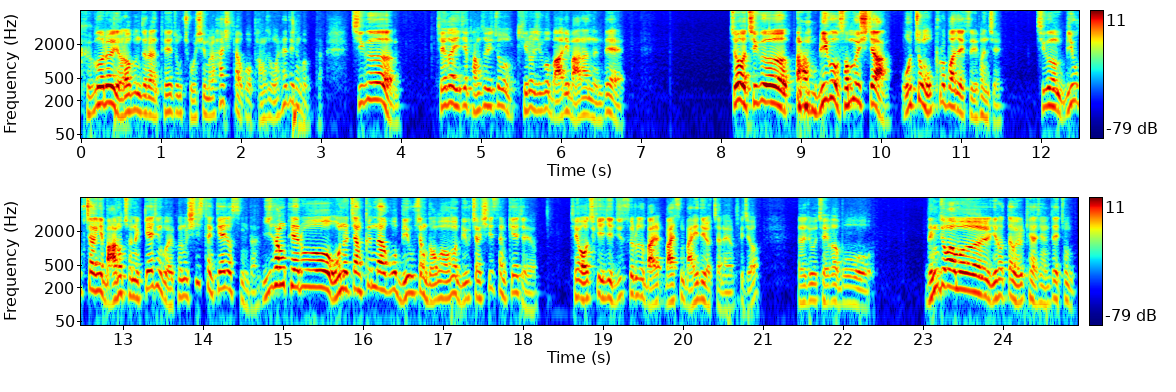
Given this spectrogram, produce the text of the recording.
그거를 여러분들한테 좀 조심을 하시라고 방송을 해드린 겁니다. 지금 제가 이제 방송이 좀 길어지고 말이 많았는데 저 지금 미국 선물 시장 5.5% 빠져 있어요 현재. 지금 미국 장이 15,000원 깨진 거예요. 그러면 시스템 깨졌습니다. 이 상태로 오늘 장 끝나고 미국 장 넘어오면 미국 장 시스템 깨져요. 제가 어저께 이제 뉴스로도 말, 말씀 많이 드렸잖아요. 그죠? 그래가지고 제가 뭐 냉정함을 잃었다고 이렇게 하시는데 좀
